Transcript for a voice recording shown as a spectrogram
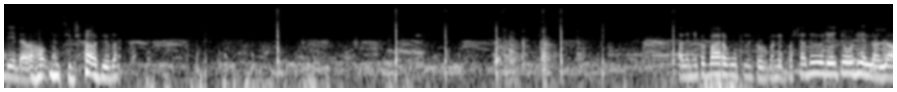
ആദ്യം ഒന്നിച്ചിട്ട് ആദ്യതാ. അതിനിപ്പോൾ വേറെ കൂട്ടിലിട്ട് കൊടുക്കേണ്ടി പക്ഷെ അത് ഒരേ ജോഡിയല്ലല്ലോ.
